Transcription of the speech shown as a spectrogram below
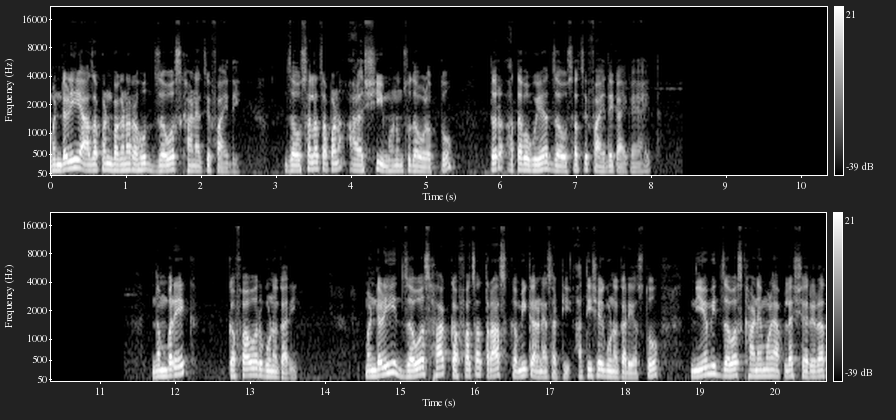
मंडळी आज आपण बघणार आहोत जवस खाण्याचे फायदे. जवसालाच आपण आळशी म्हणून सुद्धा ओळखतो. तर आता बघूया जवसाचे फायदे काय काय आहेत. नंबर एक कफावर गुणकारी. मंडळी जवस हा कफाचा त्रास कमी करण्यासाठी अतिशय गुणकारी असतो. नियमित जवस खाण्यामुळे आपल्या शरीरात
